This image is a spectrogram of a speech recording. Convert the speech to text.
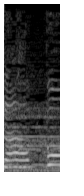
got.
